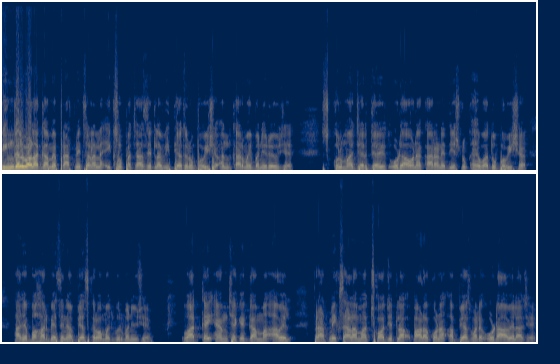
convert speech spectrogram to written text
પિંગલવાડા ગામે પ્રાથમિક શાળાના એકસો પચાસ જેટલા વિદ્યાર્થીઓનું ભવિષ્ય અંધકારમય બની રહ્યું છે. સ્કૂલમાં જર્જરિત ઓરડાઓના કારણે દેશનું કહેવાતું ભવિષ્ય આજે બહાર બેસીને અભ્યાસ કરવા મજબૂર બન્યું છે. વાત કંઈ એમ છે કે ગામમાં આવેલ પ્રાથમિક શાળામાં છ જેટલા બાળકોના અભ્યાસ માટે ઓરડા આવેલા છે,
